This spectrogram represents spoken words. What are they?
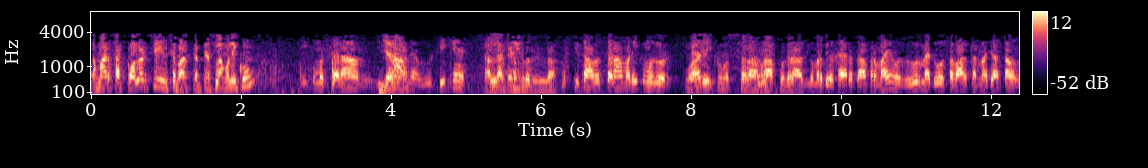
ہمارے ساتھ کالرس ہیں، ان سے بات کرتے ہیں۔ السلام علیکم۔ وعلیکم السلام. جناب. حضور ٹھیک ہیں؟ اللہ کا شکر. مفتی صاحب السلام علیکم حضور. وعلیکم السلام آپ کو دراز عمر بالخیر عطا فرمائے. حضور میں دو سوال کرنا چاہتا ہوں.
